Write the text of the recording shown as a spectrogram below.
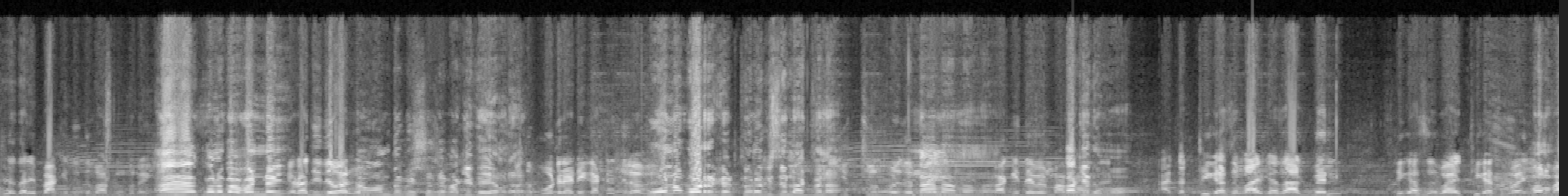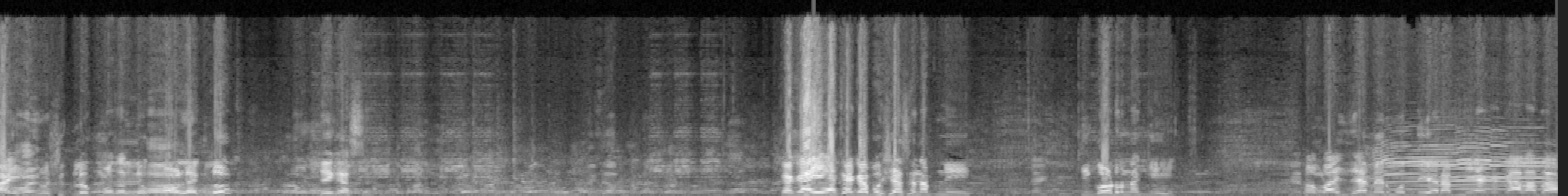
আসে দাঁড়িয়ে বাকি দিতে পারবেন তো নাকি? হ্যাঁ হ্যাঁ কোনো ব্যাপার নেই। সেটা দিতে পারবেন। হ্যাঁ, অন্ধবিশ্বাসে বাকি দেই আমরা। শুধু ভোটার আইডি কার্ডটা দিলে হবে। কোনো ভোটার কার্ড কোনো কিছু লাগবে না। কিচ্ছু প্রয়োজন না, না, না। বাকি দেবেন বাকি দেবো। আচ্ছা ঠিক আছে ভাইয়ের কাছে আসবেন। ঠিক আছে ভাই ঠিক আছে ভাই। ভাই রসিক লোক মজার লোক ভালো লাগল। ঠিক আছে। কাকা একা একা বসে আছেন আপনি? কি ঘটনা কি? সবাই জ্যামের মধ্যে আর আপনি একা একা আলাদা?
